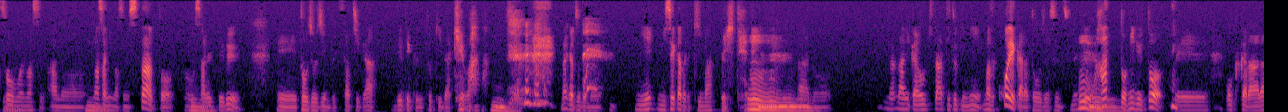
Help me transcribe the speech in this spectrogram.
そう思います。あの、うん。まさに今そのスタートをされてる、えー登場人物たちが出てくる時だけは、うん。なんかちょっともう、見せ方が決まっていて、うんうんうんあの、な何か起きたって時に、まず声から登場するんですね。うんうんうんで、はっと見ると、えー奥から現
